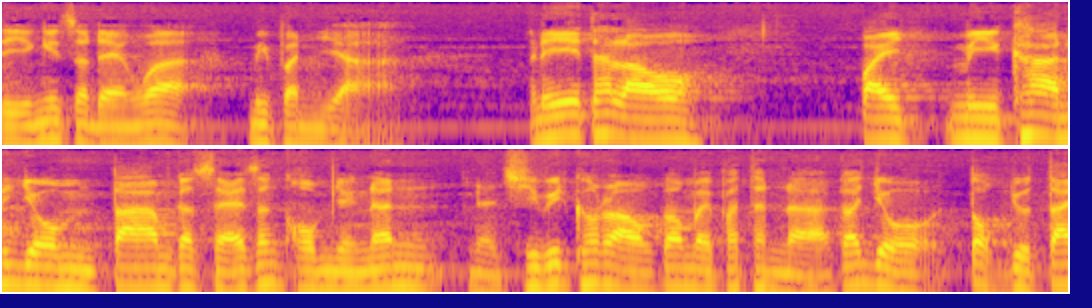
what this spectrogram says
ดีอย่างนี้แสดงว่ามีปัญญา อันนี้ถ้าเราไปมีค่านิยมตามกระแสสังคมอย่างนั้นเนี่ยชีวิตของเราก็ไม่พัฒนาก็โยตกอยู่ใต้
